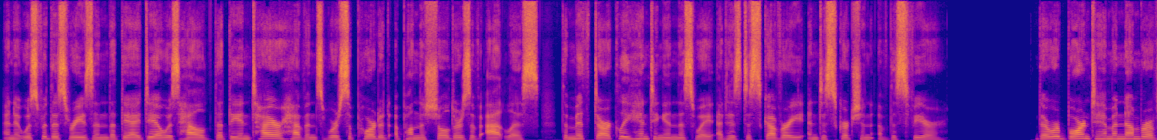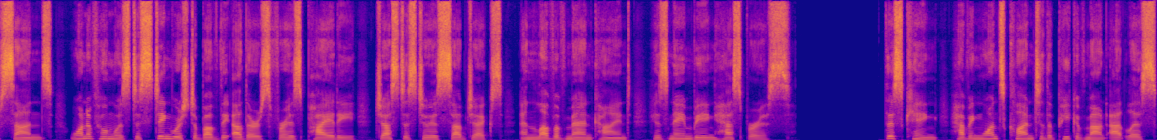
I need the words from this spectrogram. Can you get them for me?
and it was for this reason that the idea was held that the entire heavens were supported upon the shoulders of Atlas, the myth darkly hinting in this way at his discovery and description of the sphere. There were born to him a number of sons, one of whom was distinguished above the others for his piety, justice to his subjects, and love of mankind, his name being Hesperus. This king, having once climbed to the peak of Mount Atlas,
